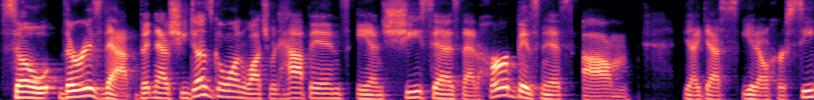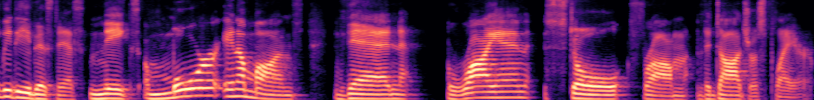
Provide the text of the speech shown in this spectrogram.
So there is that. But now she does go on Watch What Happens, and she says that her business, um, yeah, I guess, you know, her CBD business makes more in a month than Ryan stole from the Dodgers player.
